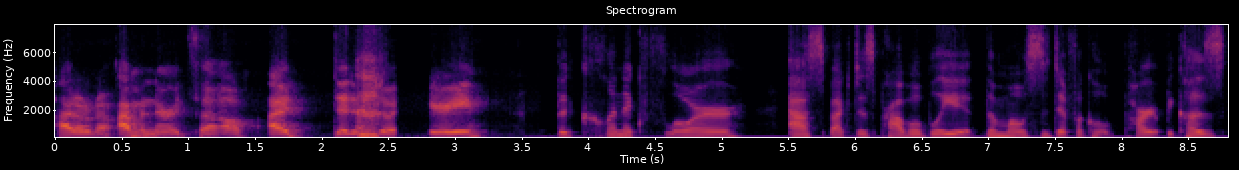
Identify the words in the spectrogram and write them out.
I don't know, I'm a nerd. So I did enjoy theory. The clinic floor aspect is probably the most difficult part because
